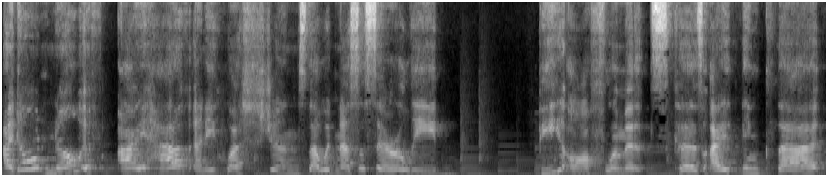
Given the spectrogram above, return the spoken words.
I don't know if I have any questions that would necessarily be off limits, because I think that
